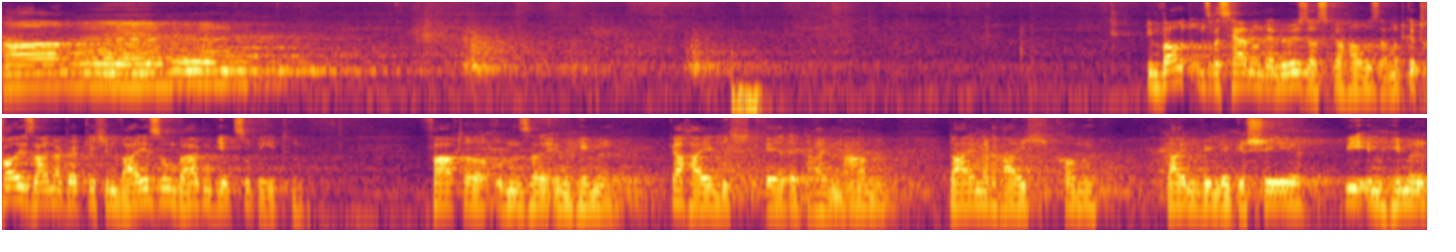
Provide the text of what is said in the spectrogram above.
Amen. Dem Wort unseres Herrn und Erlösers gehorsam und getreu seiner göttlichen Weisung wagen wir zu beten. Vater unser im Himmel, geheiligt werde dein Name, dein Reich komme, dein Wille geschehe, wie im Himmel,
